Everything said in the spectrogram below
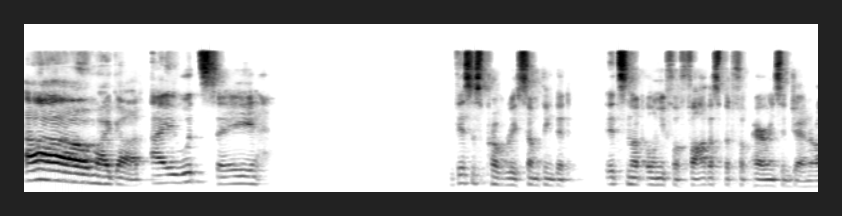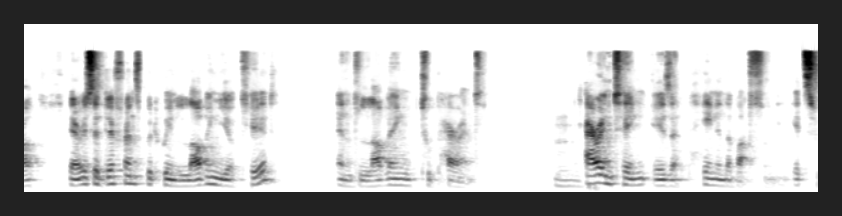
oh my god, I would say this is probably something that it's not only for fathers but for parents in general there is a difference between loving your kid and loving to parent. Mm. Parenting is a pain in the butt for me. It's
